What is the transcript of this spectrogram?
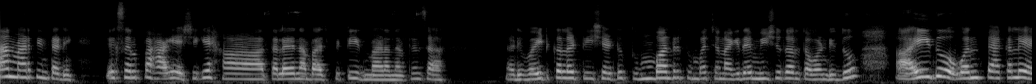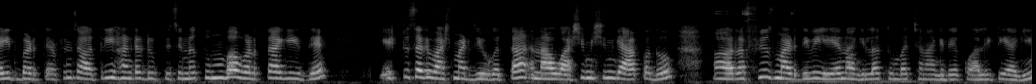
ನಾನು ಮಾಡ್ತೀನಿ ತಡಿ. ಇವಾಗ ಸ್ವಲ್ಪ ಹಾಗೆ ಯಶಿಗೆ ತಲೆನ ಬಾಚ್ಬಿಟ್ಟು ಇದು ಮಾಡೋಣ. ಫ್ರೆಂಡ್ಸ್ ನೋಡಿ, ವೈಟ್ ಕಲರ್ ಟೀ ಶರ್ಟು ತುಂಬ ಅಂದರೆ ತುಂಬ ಚೆನ್ನಾಗಿದೆ. ಮೀಶೋದಲ್ಲಿ ತೊಗೊಂಡಿದ್ದು. ಐದು, ಒಂದು ಪ್ಯಾಕಲ್ಲಿ ಐದು ಬರುತ್ತೆ ಫ್ರೆಂಡ್ಸ್ ತ್ರೀ ಹಂಡ್ರೆಡ್ ರುಪೀಸಿನ ತುಂಬ ವರ್ತಾಗಿ ಇದೆ. ಎಷ್ಟು ಸರಿ ವಾಶ್ ಮಾಡಿದ್ದೀವಿ ಗೊತ್ತಾ? ನಾವು ವಾಷಿಂಗ್ ಮಿಷಿನ್ಗೆ ಹಾಕೋದು. ರಫ್ ಯೂಸ್ ಮಾಡಿದ್ದೀವಿ. ಏನಾಗಿಲ್ಲ, ತುಂಬ ಚೆನ್ನಾಗಿದೆ ಕ್ವಾಲಿಟಿಯಾಗಿ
